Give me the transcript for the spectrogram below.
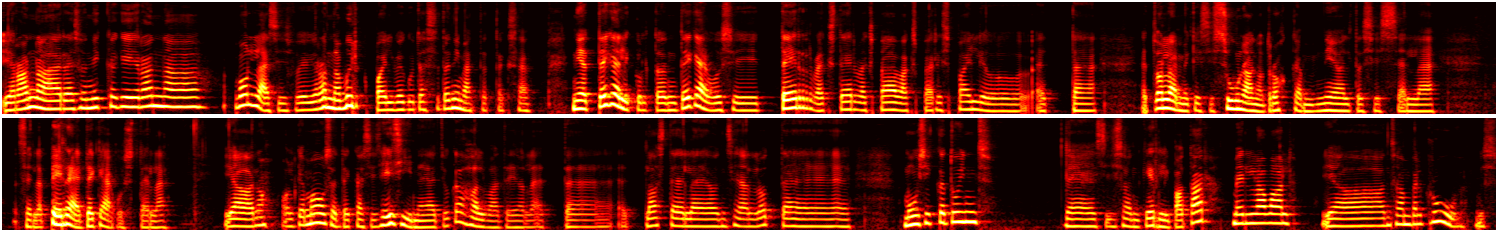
ja ranna ääres on ikkagi rannavolle siis või rannavõrkpall või kuidas seda nimetatakse. nii et tegelikult on tegevusi terveks, terveks päevaks päris palju, et, et olemegi siis suunanud rohkem nii-öelda siis selle, selle peretegevustele ja noh, olgem ausad, ega siis esinejad ju ka halvad ei ole, et, et lastele on seal Lotte muusikatund, siis on Kerli Padar meil laval ja ansambel Groove, mis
